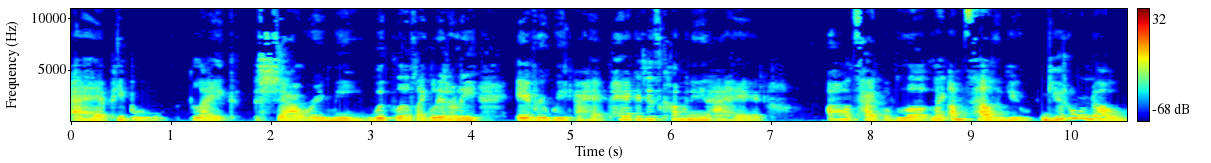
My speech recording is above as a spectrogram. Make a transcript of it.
I had people like showering me with love. Like literally every week i had packages coming in. I had all type of love. Like i'm telling you you don't know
